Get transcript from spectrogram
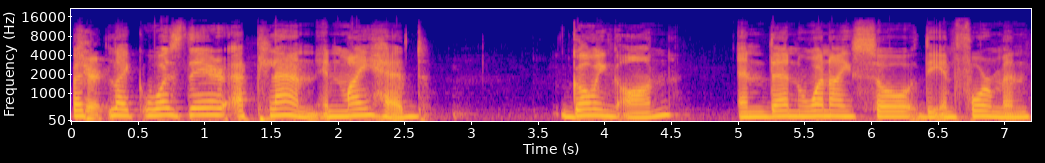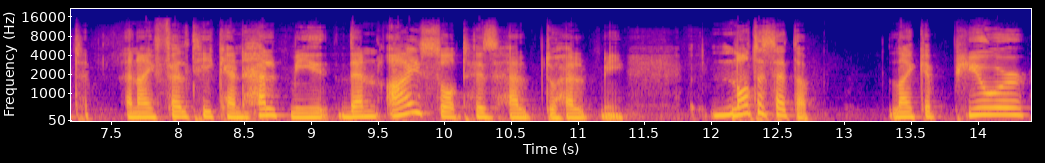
But like, was there a plan in my head going on? And then when I saw the informant and I felt he can help me, then I sought his help to help me. Not a setup, like a pure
